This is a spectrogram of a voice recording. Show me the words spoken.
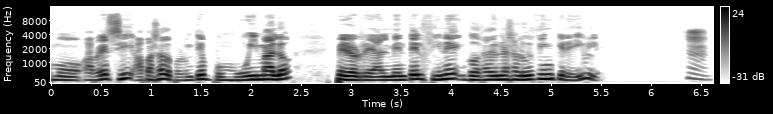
como, a ver, sí, ha pasado por un tiempo muy malo, pero realmente el cine goza de una salud increíble. Hmm.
